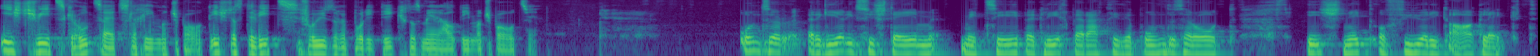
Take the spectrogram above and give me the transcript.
Ist die Schweiz grundsätzlich immer zu spät? Ist das der Witz von unserer Politik, dass wir halt immer zu spät sind? Unser Regierungssystem mit sieben gleichberechtigten Bundesrat ist nicht auf Führung angelegt.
